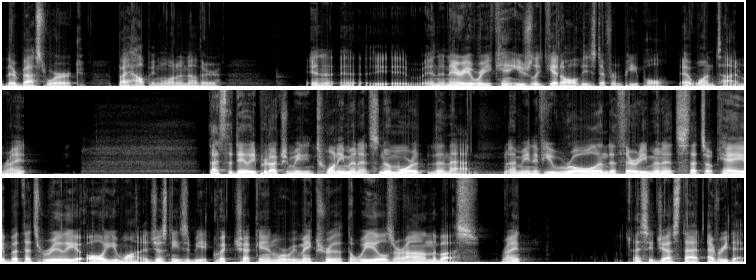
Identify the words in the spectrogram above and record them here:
their best work by helping one another. In, a, in an area where you can't usually get all these different people at one time, right? That's the daily production meeting, 20 minutes, no more than that. I mean, if you roll into 30 minutes, that's okay, but that's really all you want. It just needs to be a quick check in where we make sure that the wheels are on the bus, right? I suggest that every day.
